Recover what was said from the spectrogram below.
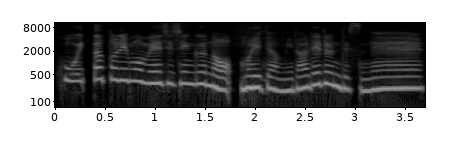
こういった鳥も明治神宮の森では見られるんですね。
